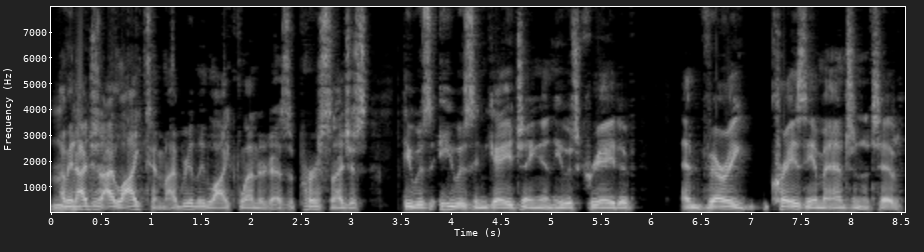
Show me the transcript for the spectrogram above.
I mean, Mhm. I just I liked him. I really liked Leonard as a person. I just he was he was engaging and he was creative and very crazy imaginative,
